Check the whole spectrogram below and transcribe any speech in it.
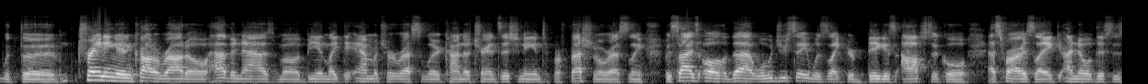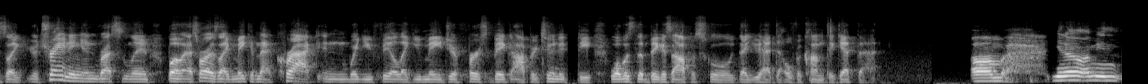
with the training in Colorado, having asthma, being like the amateur wrestler, kind of transitioning into professional wrestling. Besides all of that, what would you say was like your biggest obstacle as far as like I know this is like your training in wrestling, but as far as like making that crack and where you feel like you made your first big opportunity, what was the biggest obstacle that you had to overcome to get that? Um, you know, I mean,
